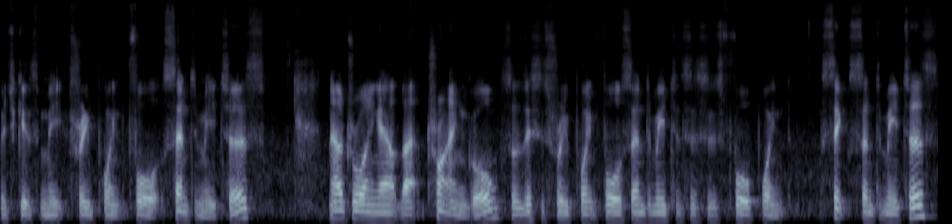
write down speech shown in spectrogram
which gives me 3.4 centimeters. Now drawing out that triangle, so this is 3.4 centimeters, this is 4.6 centimeters,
